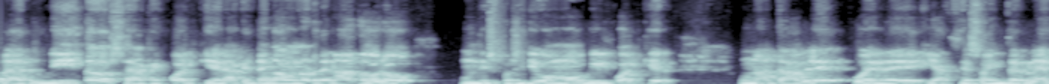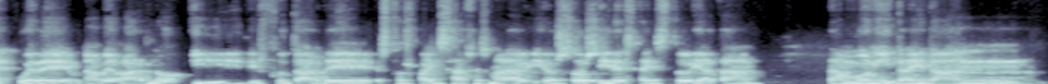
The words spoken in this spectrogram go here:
gratuito, o sea que cualquiera que tenga un ordenador o un dispositivo móvil, cualquier una tablet puede y acceso a internet puede navegarlo y disfrutar de estos paisajes maravillosos y de esta historia tan, tan bonita y tan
